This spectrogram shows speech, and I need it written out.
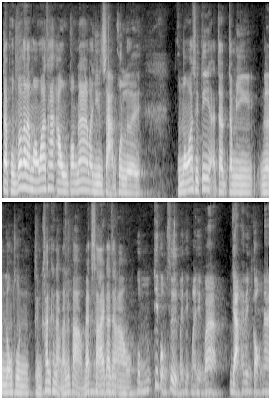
แต่ผมก็กำลังมองว่าถ้าเอากองหน้ามายืน 3 คนเลย ผมมองว่าซิตี้อาจจะจะมีเงินลงทุนถึงขั้นขนาดนั้นหรือเปล่า แบ็กซ้ายก็จะเอา ผมที่ผมสื่อหมายถึงหมายถึงว่า อยากให้เป็นกองหน้า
